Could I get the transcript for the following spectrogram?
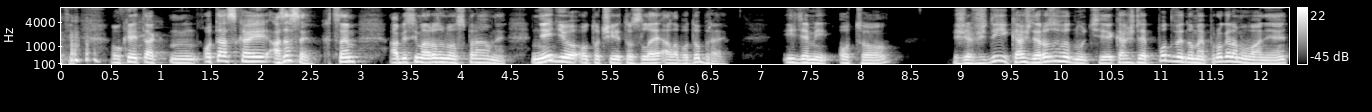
10. OK, tak mm, otázka je, a zase chcem, aby si ma rozumel správne. Nejde o to, či je to zlé alebo dobré. Ide mi o to, že vždy každé rozhodnutie, každé podvedomé programovanie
